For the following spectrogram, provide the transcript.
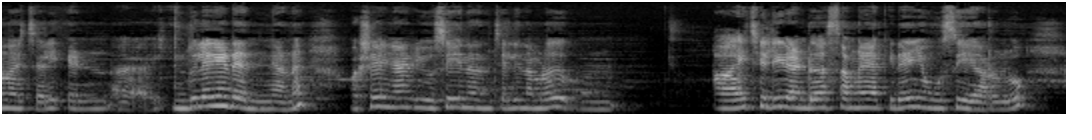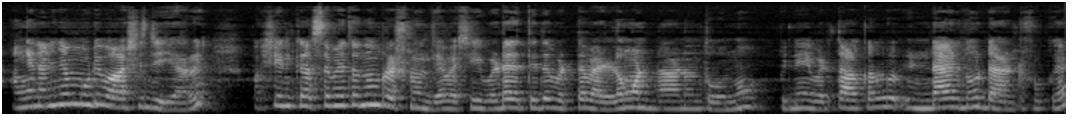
എന്ന് വെച്ചാൽ എണ്ണ ഹിന്ദുലേഖയുടെ എണ്ണയാണ്. പക്ഷേ ഞാൻ യൂസ് ചെയ്യുന്നതെന്ന് വെച്ചാൽ നമ്മൾ ആഴ്ചയിൽ രണ്ട് ദിവസം അങ്ങനെ ആക്കിയിട്ടേ യൂസ് ചെയ്യാറുള്ളൂ. അങ്ങനെയാണ് ഞാൻ മുടി വാഷും ചെയ്യാറ്. പക്ഷേ എനിക്ക് ആ സമയത്തൊന്നും പ്രശ്നമൊന്നുമില്ല പക്ഷേ ഇവിടെ എത്തിയത് ഇവിടുത്തെ വെള്ളം കൊണ്ടാണെന്ന് തോന്നുന്നു. പിന്നെ ഇവിടുത്തെ ആൾക്കാർ ഉണ്ടായിരുന്നു ഡാൻഡ്രഫൊക്കെ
